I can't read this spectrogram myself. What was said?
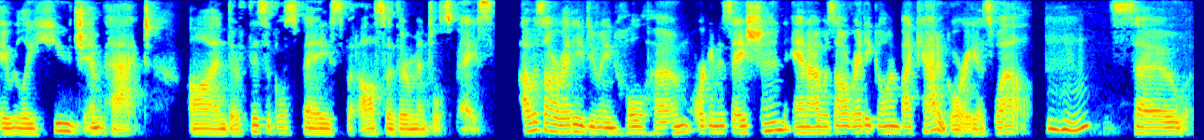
a really huge impact on their physical space, but also their mental space. I was already doing whole home organization and I was already going by category as well. Mm-hmm. So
